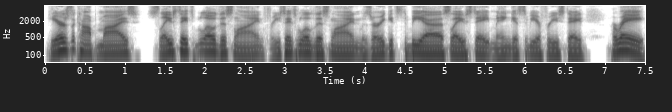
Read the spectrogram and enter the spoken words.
here's the compromise. Slave states below this line, free states below this line. Missouri gets to be a slave state, Maine gets to be a free state. Hooray,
